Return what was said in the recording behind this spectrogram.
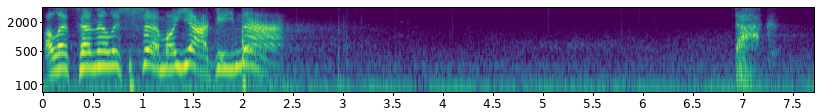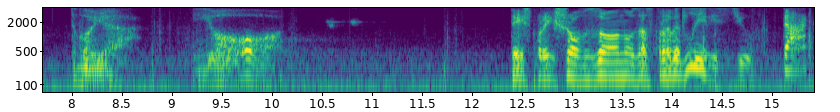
Але це не лише моя війна. Так, твоя. Його. Ти ж прийшов в зону за справедливістю, так?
